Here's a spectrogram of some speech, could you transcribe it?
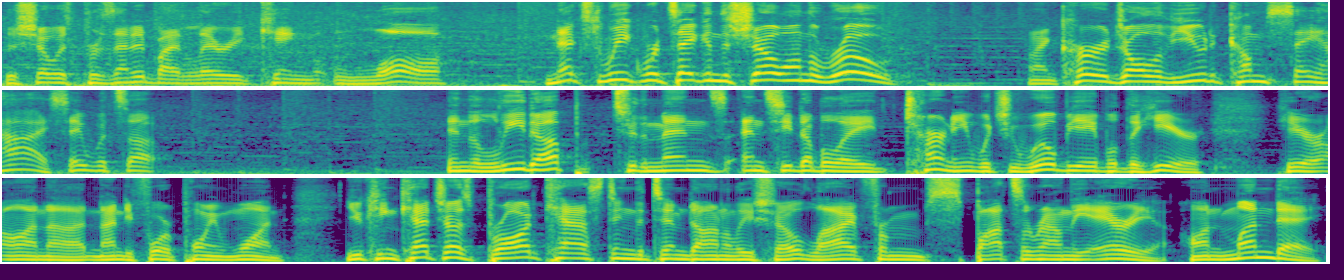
The show is presented by Larry King Law. Next week, we're taking the show on the road. And I encourage all of you to come say hi, say what's up. In the lead up to the men's NCAA tourney, which you will be able to hear here on uh, 94.1, you can catch us broadcasting the Tim Donnelly Show live from spots around the area on Monday.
